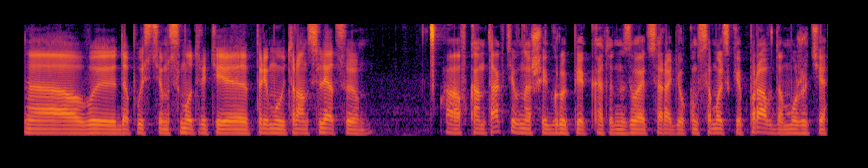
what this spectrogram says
вы, допустим, смотрите прямую трансляцию а, ВКонтакте в нашей группе, которая называется «Радио Комсомольская правда», можете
